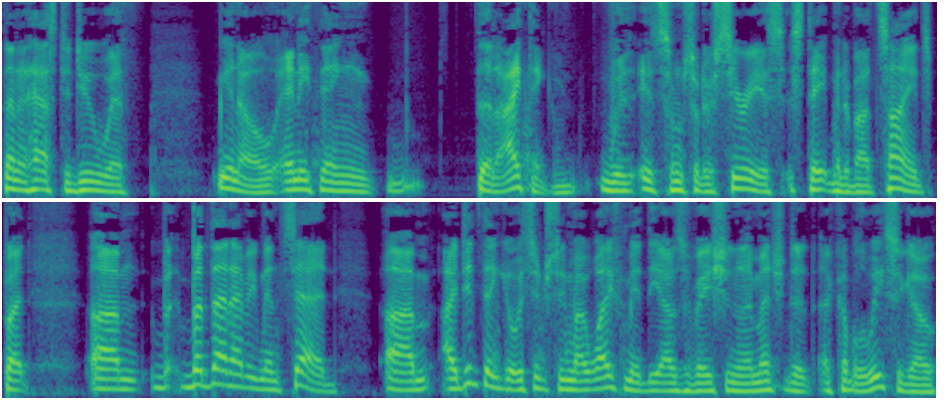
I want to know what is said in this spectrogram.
than it has to do with you know anything that I think is some sort of serious statement about science. But, um, but, but that having been said, um, I did think it was interesting. My wife made the observation, and I mentioned it a couple of weeks ago,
